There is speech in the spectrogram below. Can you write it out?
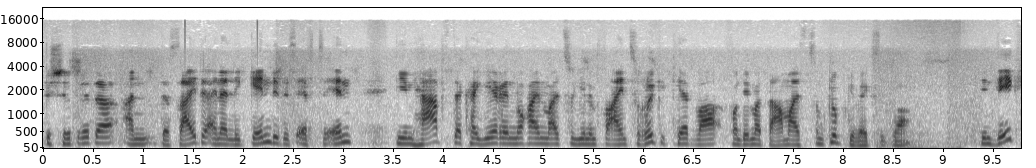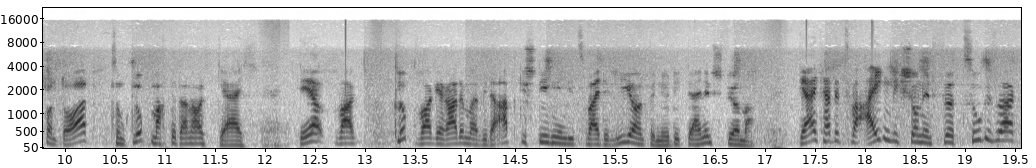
beschritt Ritter an der Seite einer Legende des FCN, die im Herbst der Karriere noch einmal zu jenem Verein zurückgekehrt war, von dem er damals zum Club gewechselt war. Den Weg von dort zum Club machte dann auch Gerch. Der war, Club war gerade mal wieder abgestiegen in die zweite Liga und benötigte einen Stürmer. Gerch hatte zwar eigentlich schon in Fürth zugesagt,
